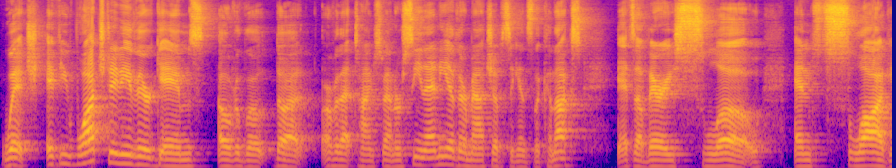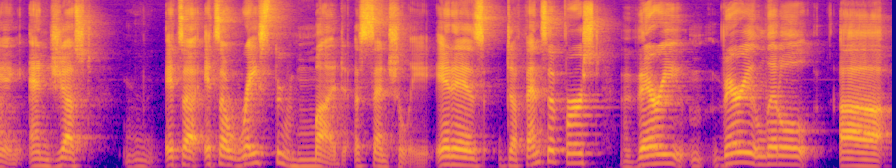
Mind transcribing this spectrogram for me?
which if you've watched any of their games over the, the over that time span or seen any of their matchups against the Canucks, it's a very slow and slogging and just it's a it's a race through mud essentially. It is defensive first, very very little uh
